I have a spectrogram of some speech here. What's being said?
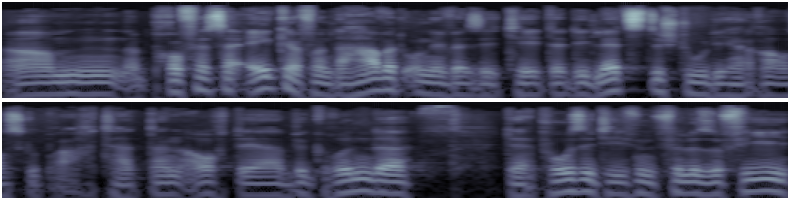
ähm, Professor Aker von der Harvard-Universität, der die letzte Studie herausgebracht hat. Dann auch der Begründer der positiven Philosophie,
